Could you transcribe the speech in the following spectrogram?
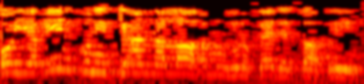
او یقین کنید که ان الله موهن قید الکافرین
